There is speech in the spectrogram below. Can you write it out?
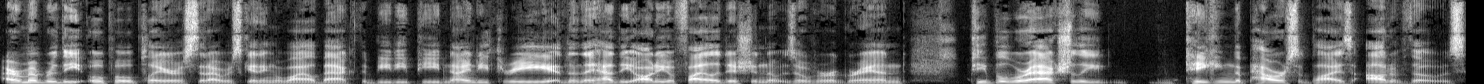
I remember the Oppo players that I was getting a while back, the BDP 93, and then they had the audiophile edition that was over a grand. People were actually taking the power supplies out of those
